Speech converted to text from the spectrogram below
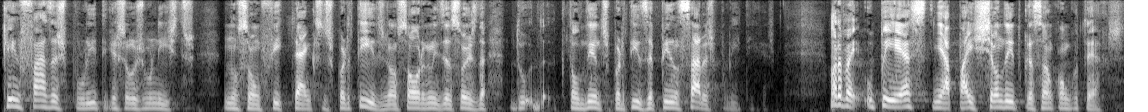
Quem faz as políticas são os ministros. Não são think tanks dos partidos, não são organizações da, do, de, que estão dentro dos partidos a pensar as políticas. Ora bem, o PS tinha a paixão da educação com Guterres.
